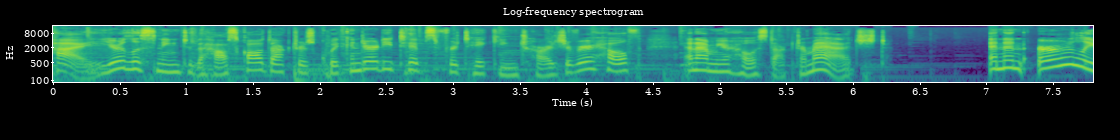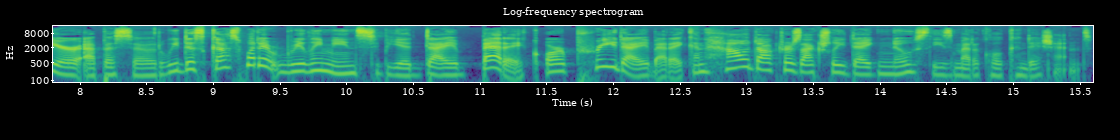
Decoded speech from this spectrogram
Hi, you're listening to the House Call Doctor's quick and dirty tips for taking charge of your health, and I'm your host, Dr. Majd. In an earlier episode, we discussed what it really means to be a diabetic or pre diabetic and how doctors actually diagnose these medical conditions.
